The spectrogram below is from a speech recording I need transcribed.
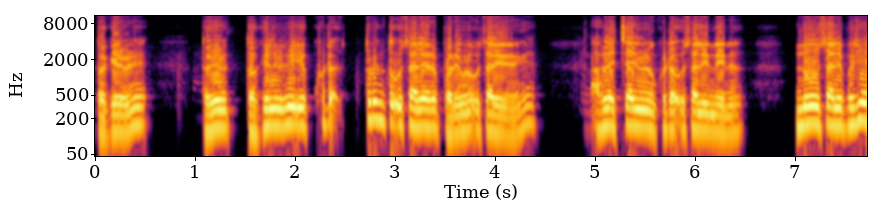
धकेल्यो भने धकेल धकेल्यो भने यो खुट्टा तुरन्त उचालेर भनेको उचालिँदैन क्या। आफूलाई चाहिने खुट्टा उचालिँदैन। नउचालेपछि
